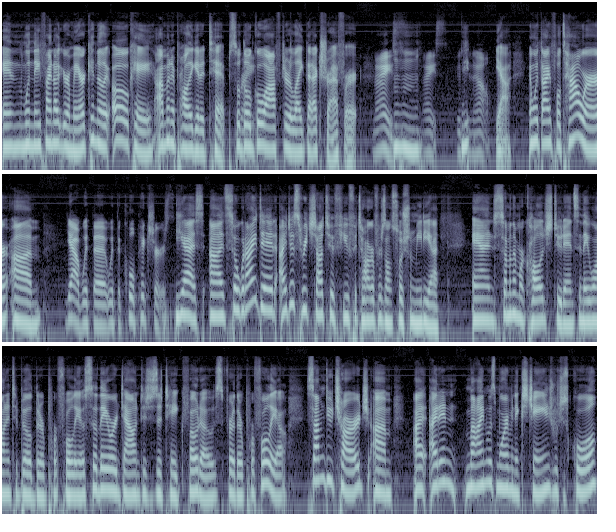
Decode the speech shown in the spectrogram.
And when they find out you're American, they're like, "Oh, okay, I'm gonna probably get a tip." So they'll go after like that extra effort. nice. Mm-hmm. Nice. Good to know. Yeah. And with Eiffel Tower, um, Yeah, with the with the cool pictures. Yes. Uh, so what I did, I just reached out to a few photographers on social media, and some of them were college students, and they wanted to build their portfolio. So they were down to just to take photos for their portfolio. Some do charge. Um, I I didn't. Mine was more of an exchange, which is cool.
